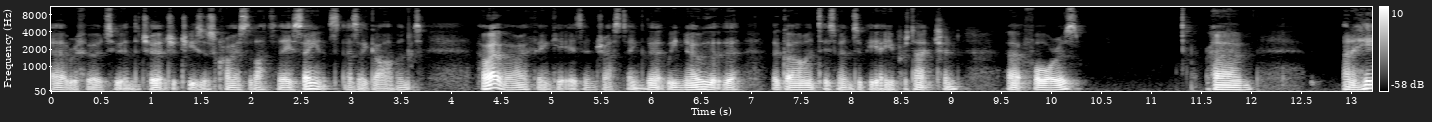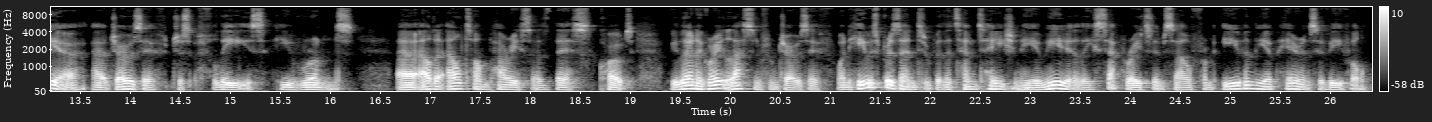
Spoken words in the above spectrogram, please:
uh, refer to in the Church of Jesus Christ of Latter day Saints as a garment. However, I think it is interesting that we know that the, the garment is meant to be a protection uh, for us. Um, and here, uh, Joseph just flees, he runs. Uh, Elder L. Tom Perry says this quote, We learn a great lesson from Joseph. When he was presented with a temptation, he immediately separated himself from even the appearance of evil.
